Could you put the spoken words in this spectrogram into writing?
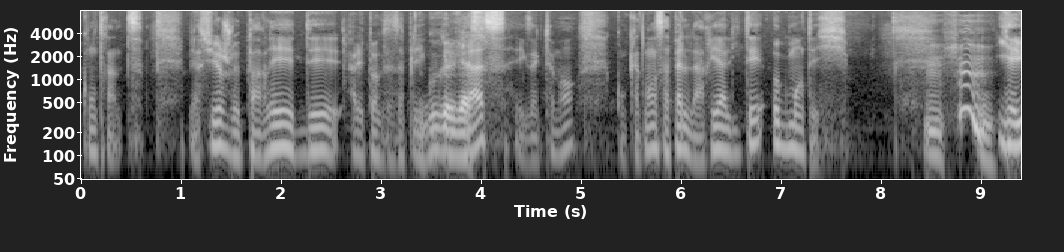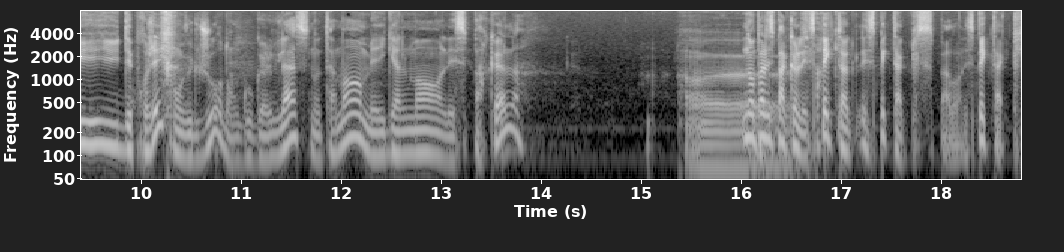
contraintes. Bien sûr, je veux parler des. À l'époque, ça s'appelait Google Google, Glass. Glass. exactement. Concrètement, ça s'appelle la réalité augmentée. Mhm. Il y a eu des projets qui ont vu le jour, donc Google Glass notamment, mais également les Sparkle. Euh, non, pas les Sparkle, les spectacles, les spectacles, pardon, les spectacles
